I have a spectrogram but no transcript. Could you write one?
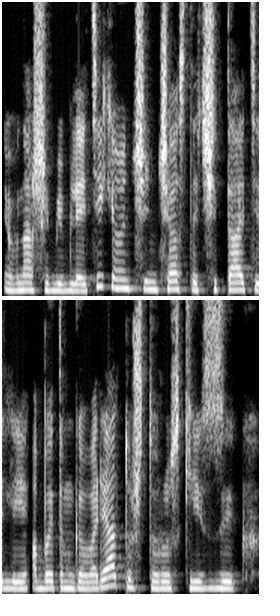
в нашей библиотеке очень часто читатели об этом говорят, то, что русский язык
